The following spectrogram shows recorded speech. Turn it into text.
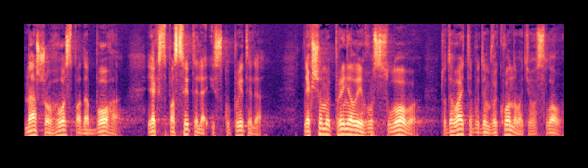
нашого Господа Бога, як Спасителя і Скупителя, якщо ми прийняли Його Слово, то давайте будемо виконувати Його Слово.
